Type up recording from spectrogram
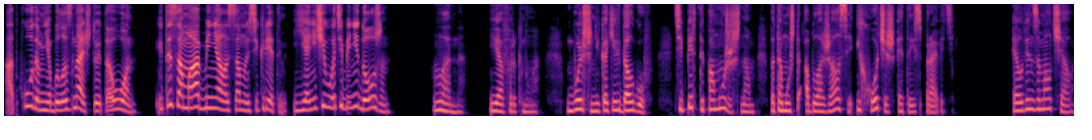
Откуда мне было знать, что это он? И ты сама обменялась со мной секретами. Я ничего тебе не должен. Ладно, я фыркнула. Больше никаких долгов. Теперь ты поможешь нам, потому что облажался и хочешь это исправить. Элвин замолчал.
